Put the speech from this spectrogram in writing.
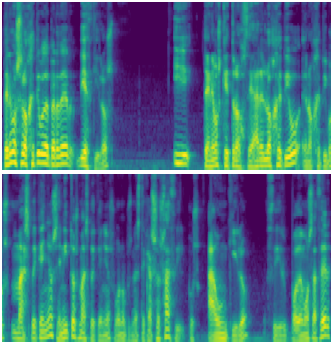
Tenemos el objetivo de perder 10 kilos y tenemos que trocear el objetivo en objetivos más pequeños, en hitos más pequeños. Bueno, pues en este caso es fácil, pues a un kilo. Es decir, podemos hacer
